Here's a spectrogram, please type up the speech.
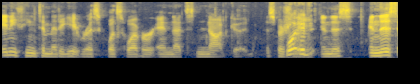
anything to mitigate risk whatsoever and that's not good especially if- in this in this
